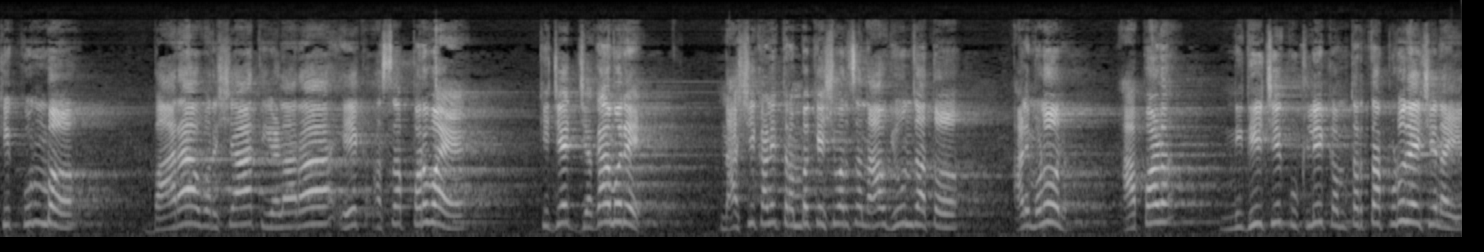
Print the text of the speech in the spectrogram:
की कुंभ बारा वर्षात येणारा एक असं पर्व आहे की जे जगामध्ये नाशिक आणि त्र्यंबकेश्वरचं नाव घेऊन जातं आणि म्हणून आपण निधीची कुठली कमतरता पडू द्यायची नाही.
